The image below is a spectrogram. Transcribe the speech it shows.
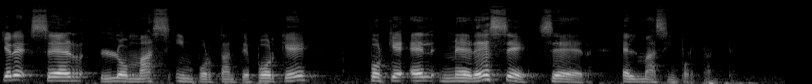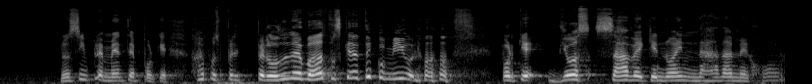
Quiere ser lo más importante. ¿Por qué? Porque Él merece ser el más importante. No simplemente porque, ah, pues, pero, ¿dónde vas? Pues quédate conmigo. No, porque Dios sabe que no hay nada mejor.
